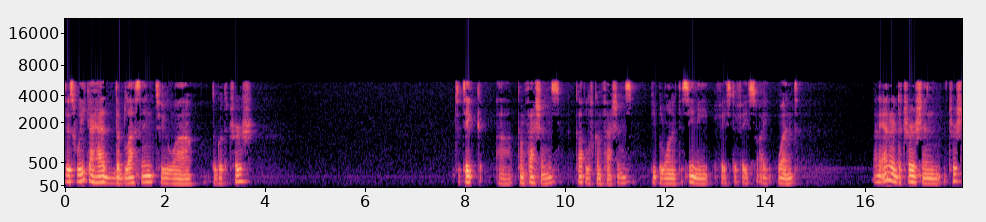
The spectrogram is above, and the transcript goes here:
this week I had the blessing to uh, to go to church to take uh, confessions, a couple of confessions. People wanted to see me face to face, so I went. And I entered the church, and the church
